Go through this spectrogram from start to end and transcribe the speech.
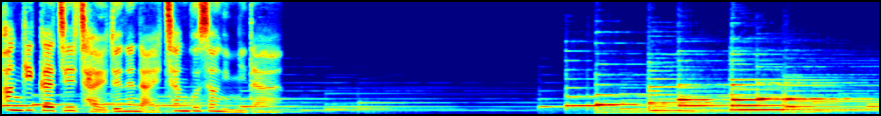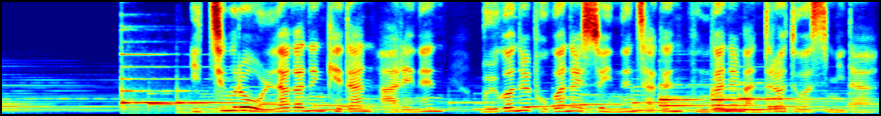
환기까지 잘 되는 알찬 구성입니다. 2층으로 올라가는 계단 아래는 물건을 보관할 수 있는 작은 공간을 만들어 두었습니다.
